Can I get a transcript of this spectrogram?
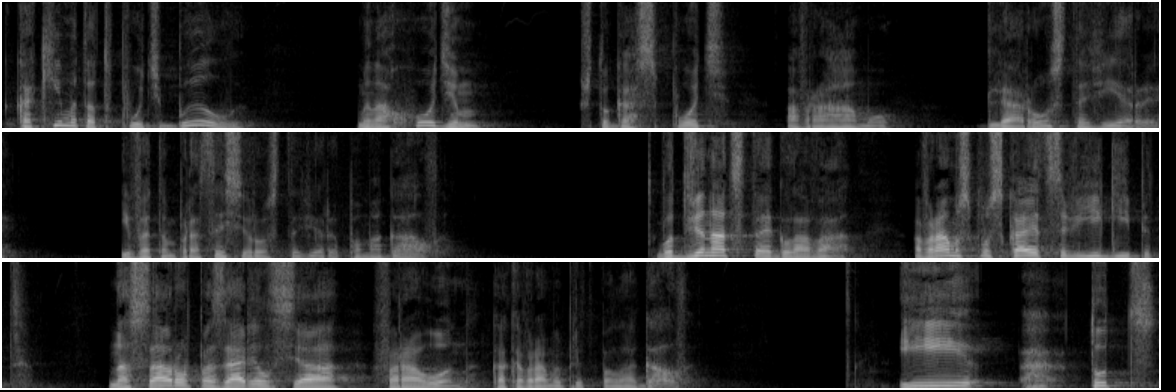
каким этот путь был, мы находим, что Господь Аврааму для роста веры и в этом процессе роста веры помогал – вот 12 глава. Авраам спускается в Египет. На Сару позарился фараон, как Авраам и предполагал. И а, тут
